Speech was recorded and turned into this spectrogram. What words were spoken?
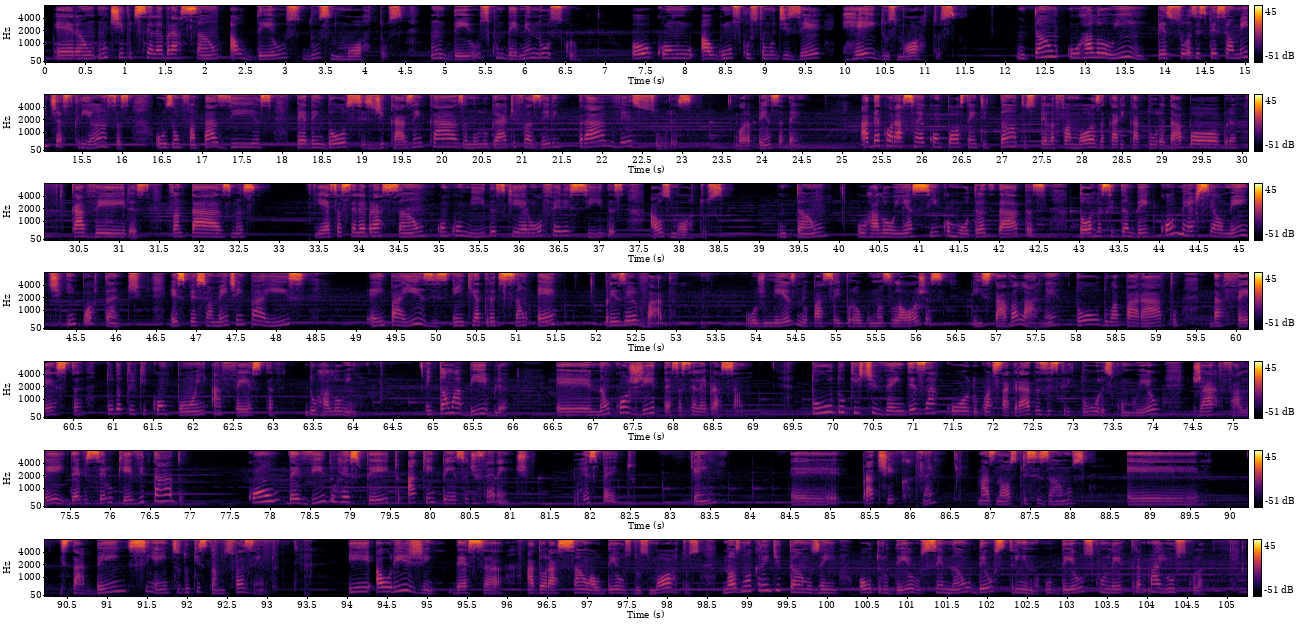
eram um tipo de celebração ao Deus dos mortos, um Deus com D minúsculo ou como alguns costumam dizer, rei dos mortos. Então, o Halloween, pessoas, especialmente as crianças, usam fantasias, pedem doces de casa em casa no lugar de fazerem travessuras. Agora pensa bem. A decoração é composta entre tantos pela famosa caricatura da abóbora, caveiras, fantasmas, e essa celebração com comidas que eram oferecidas aos mortos. Então, o Halloween, assim como outras datas, torna-se também comercialmente importante, especialmente em, país, em países em que a tradição é preservada. Hoje mesmo eu passei por algumas lojas e estava lá, né? Todo o aparato da festa, tudo aquilo que compõe a festa do Halloween. Então a Bíblia é, não cogita essa celebração. tudo que estiver em desacordo com as sagradas escrituras, como eu já falei, deve ser o que evitado, com devido respeito a quem pensa diferente. Eu respeito quem é, pratica, né? Mas nós precisamos é, estar bem cientes do que estamos fazendo. E a origem dessa adoração ao Deus dos mortos, nós não acreditamos em outro Deus senão o Deus Trino, o Deus com letra maiúscula.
